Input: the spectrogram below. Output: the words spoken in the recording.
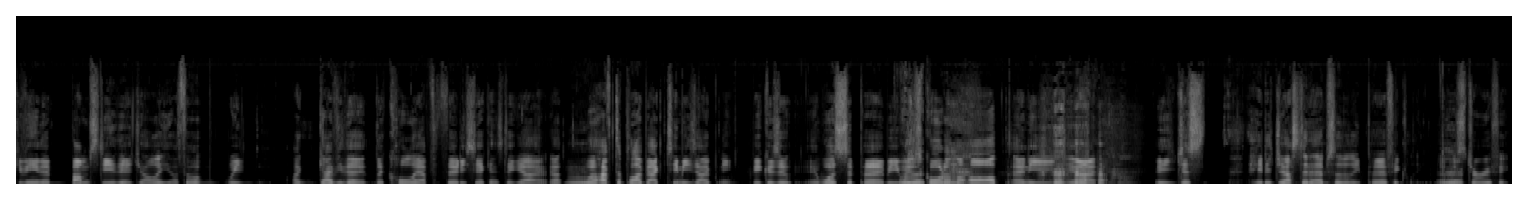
giving you the bum steer there, Jolly. I thought we I gave you the, the call out for 30 seconds to go. Uh, We'll have to play back Timmy's opening because it, it was superb. He Was was, caught on the hop and he, you know, he just he'd adjusted absolutely perfectly. It Yeah. was terrific.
